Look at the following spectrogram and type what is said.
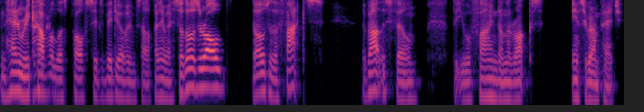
and Henry Ah. Cavill has posted a video of himself. Anyway, so those are all those are the facts about this film that you will find on The Rock's Instagram page.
